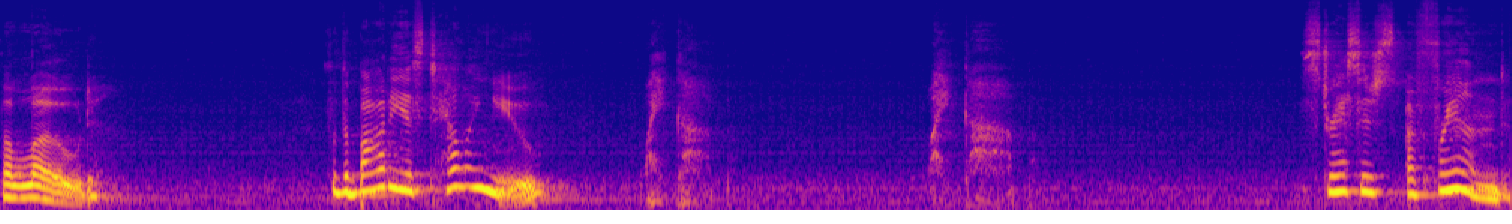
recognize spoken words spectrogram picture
the load. So the body is telling you, wake up. Wake up. Stress is a friend.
